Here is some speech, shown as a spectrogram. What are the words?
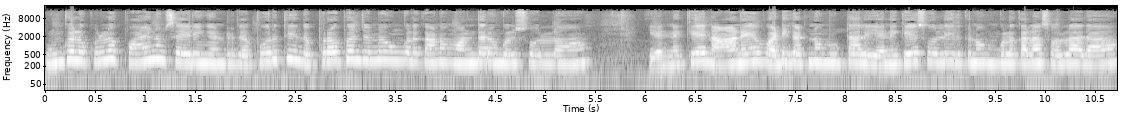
உங்களுக்குள்ள பயணம் செய்கிறீங்கன்றதை பொறுத்து இந்த பிரபஞ்சமே உங்களுக்கான மந்திரங்கள் சொல்லும் எனக்கே நானே வடிகட்டின முட்டாளி எனக்கே சொல்லியிருக்கணும் உங்களுக்கெல்லாம் சொல்லாதா?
